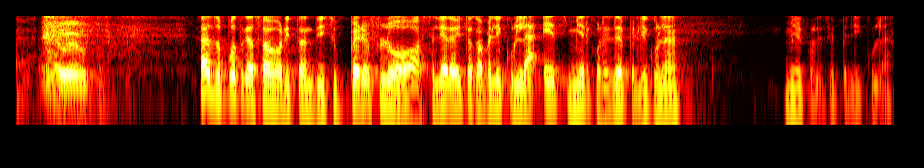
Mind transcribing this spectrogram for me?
a su podcast favorito anti-superfluos. El día de hoy toca película. Es miércoles de película. Miércoles de película.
